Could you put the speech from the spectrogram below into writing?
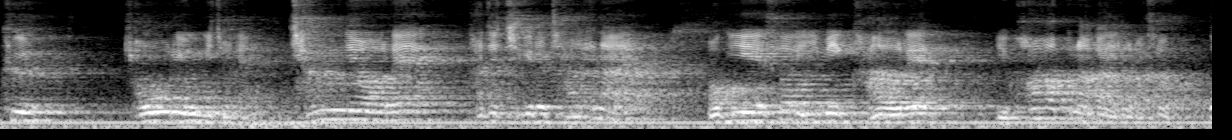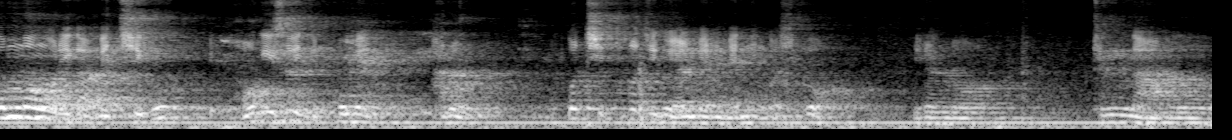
그 겨울이 오기 전에 작년에 가지치기를 잘 해놔야 거기에서 이미 가을에 이 화분화가 일어나서 꽃멍울이가 맺히고 거기서 이제 봄에 바로 꽃이 터지고 열매를 맺는 것이고 이런 뭐 등나무,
